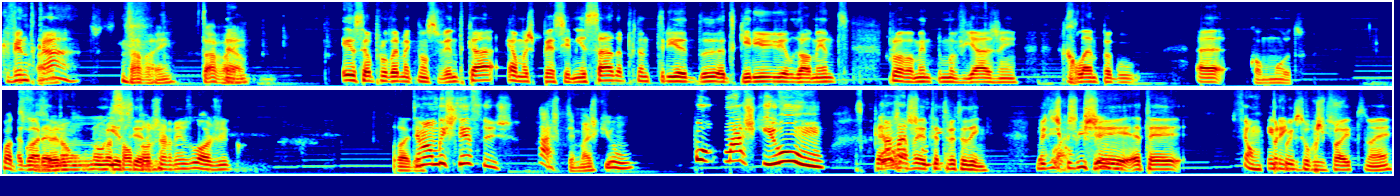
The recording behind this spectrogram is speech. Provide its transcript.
Que vende cá. está bem, está bem. Não. Esse é o problema que não se vende cá, é uma espécie ameaçada, portanto teria de adquirir ilegalmente, provavelmente numa viagem relâmpago a Komodo. Pode Agora, fazer não- um não ia assalto ser- ao jardim zoológico. Olha, Tem mais um bicho desses. Acho que tem mais que um. Mais que um! se calhar já acho veio que- até tratadinho. Mas diz que o acho que bicho é até Isso é um perigo. impõe o seu respeito, não é?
